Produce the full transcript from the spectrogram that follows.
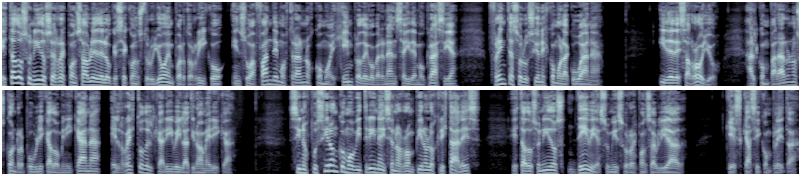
Estados Unidos es responsable de lo que se construyó en Puerto Rico en su afán de mostrarnos como ejemplo de gobernanza y democracia frente a soluciones como la cubana, y de desarrollo, al compararnos con República Dominicana, el resto del Caribe y Latinoamérica. Si nos pusieron como vitrina y se nos rompieron los cristales, Estados Unidos debe asumir su responsabilidad, que es casi completa.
